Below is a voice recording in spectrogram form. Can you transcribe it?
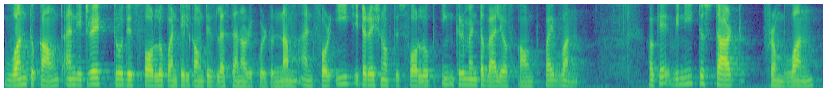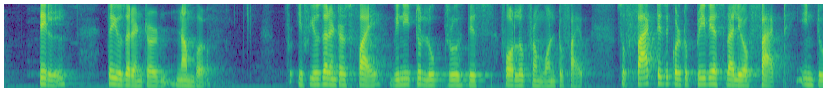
1 to count and iterate through this for loop until count is less than or equal to num and for each iteration of this for loop increment the value of count by 1. Okay, we need to start from 1 till the user entered number if user enters 5 we need to loop through this for loop from 1 to 5 so fact is equal to previous value of fact into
